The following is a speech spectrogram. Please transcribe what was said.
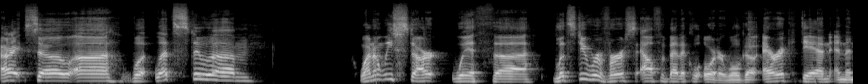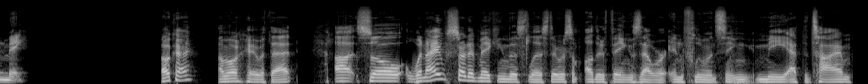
All right, so uh what let's do um why don't we start with uh let's do reverse alphabetical order. We'll go Eric, Dan, and then me. Okay, I'm okay with that. Uh, so when I started making this list, there were some other things that were influencing me at the time.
